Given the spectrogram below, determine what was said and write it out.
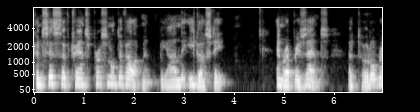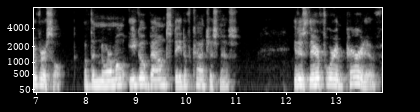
consists of transpersonal development beyond the ego state and represents a total reversal of the normal ego bound state of consciousness. It is therefore imperative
